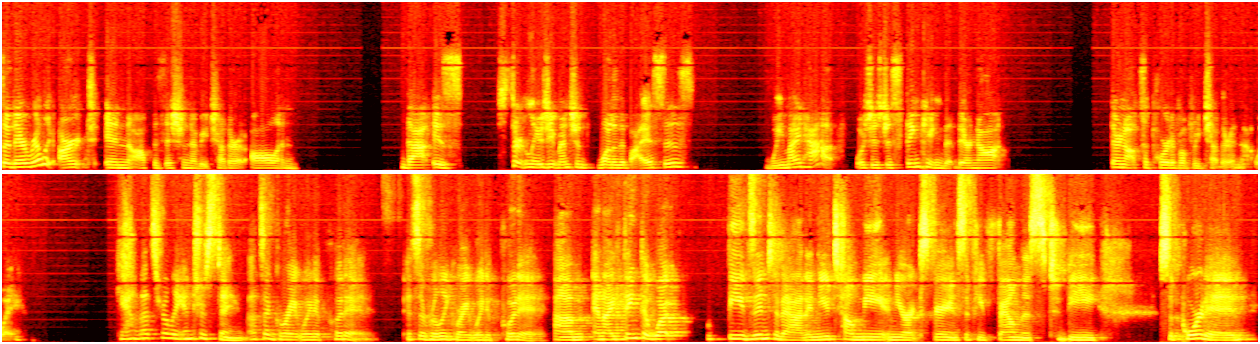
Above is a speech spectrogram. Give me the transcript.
So they really aren't in opposition of each other at all. And that is certainly, as you mentioned, one of the biases we might have, which is just thinking that they're not they're not supportive of each other in that way. Yeah, that's really interesting. That's a great way to put it. It's a really great way to put it. Um, and I think that what feeds into that, and you tell me in your experience if you found this to be supported,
